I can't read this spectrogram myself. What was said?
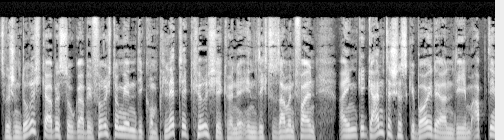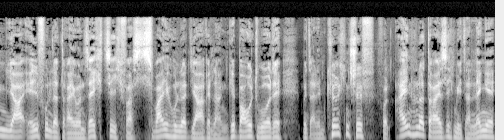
Zwischendurch gab es sogar Befürchtungen, die komplette Kirche könne in sich zusammenfallen. Ein gigantisches Gebäude, an dem ab dem Jahr 1163 fast 200 Jahre lang gebaut wurde, mit einem Kirchenschiff von 130 Metern Länge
